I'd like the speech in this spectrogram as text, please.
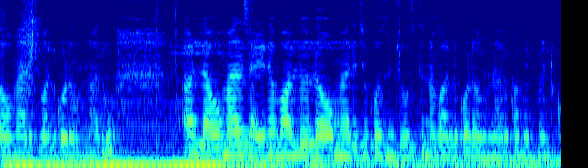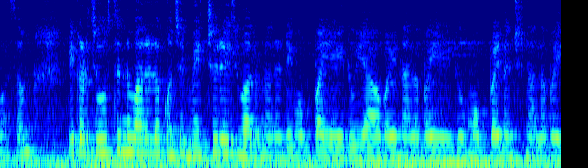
లవ్ మ్యారేజ్ వాళ్ళు కూడా ఉన్నారు. లవ్ మ్యారేజ్ అయిన వాళ్ళు లవ్ మ్యారేజ్ కోసం చూస్తున్న వాళ్ళు కూడా ఉన్నారు కమిట్మెంట్ కోసం. ఇక్కడ చూస్తున్న వాళ్ళలో కొంచెం మెచ్యూర్ ఏజ్ వాళ్ళు ఉన్నారండి. ముప్పై ఐదు యాభై నలభై ఐదు ముప్పై నుంచి నలభై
